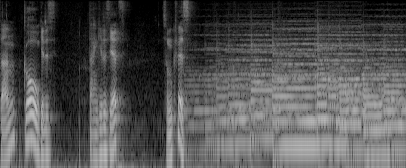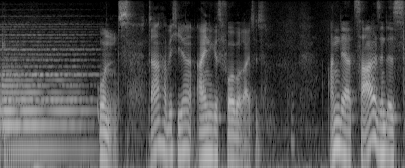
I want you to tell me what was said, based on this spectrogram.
dann Go. Geht es, dann geht es jetzt zum Quiz. Und da habe ich hier einiges vorbereitet. An der Zahl sind es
